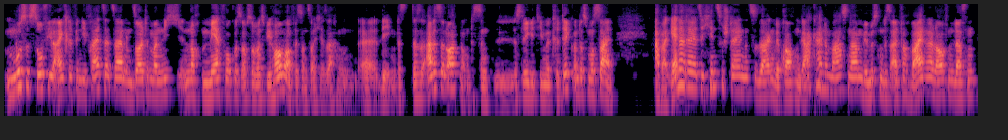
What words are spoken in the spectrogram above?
muss es so viel Eingriff in die Freizeit sein und sollte man nicht noch mehr Fokus auf sowas wie Homeoffice und solche Sachen äh, legen? Das, das ist alles in Ordnung. Das, sind, das ist legitime Kritik und das muss sein. Aber generell sich hinzustellen und zu sagen, wir brauchen gar keine Maßnahmen, wir müssen das einfach weiterlaufen lassen,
